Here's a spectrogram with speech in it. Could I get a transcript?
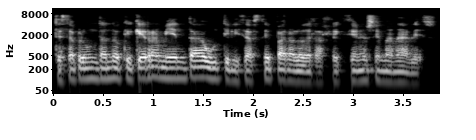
te está preguntando que qué herramienta utilizaste para lo de las lecciones semanales.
